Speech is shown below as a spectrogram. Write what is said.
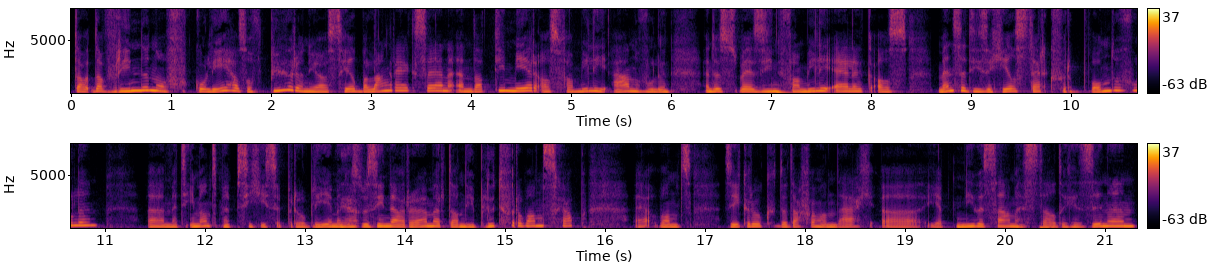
dat, dat vrienden of collega's of buren juist heel belangrijk zijn en dat die meer als familie aanvoelen. En dus wij zien familie eigenlijk als mensen die zich heel sterk verbonden voelen uh, met iemand met psychische problemen. Ja. Dus we zien dat ruimer dan die bloedverwantschap. Hè, want zeker ook de dag van vandaag, uh, je hebt nieuwe samengestelde gezinnen.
